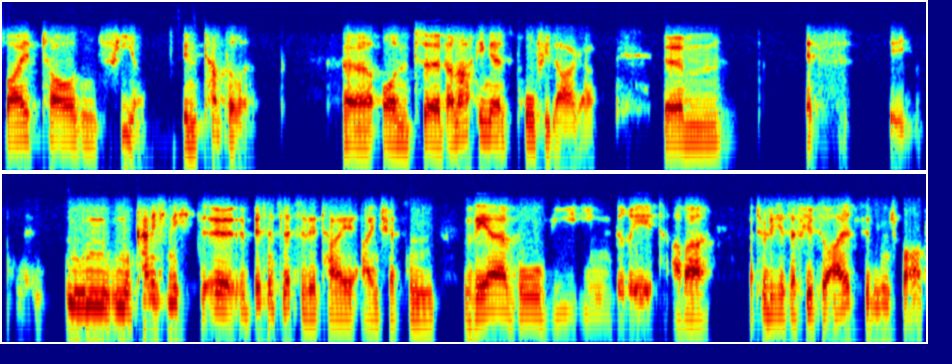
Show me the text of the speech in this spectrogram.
2004 in Tampere. Äh, und äh, danach ging er ins Profilager. Ähm, es, äh, nun, nun kann ich nicht äh, bis ins letzte Detail einschätzen, wer wo wie ihn berät, aber Natürlich ist er viel zu alt für diesen Sport,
